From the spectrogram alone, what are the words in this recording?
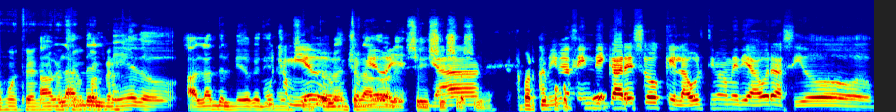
han hablan del miedo, hablan del miedo que Mucho tienen miedo, los mucho miedo, y entrenadores. Sí, sí, sí. Este a mí me hace indicar eso que la última media hora ha sido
